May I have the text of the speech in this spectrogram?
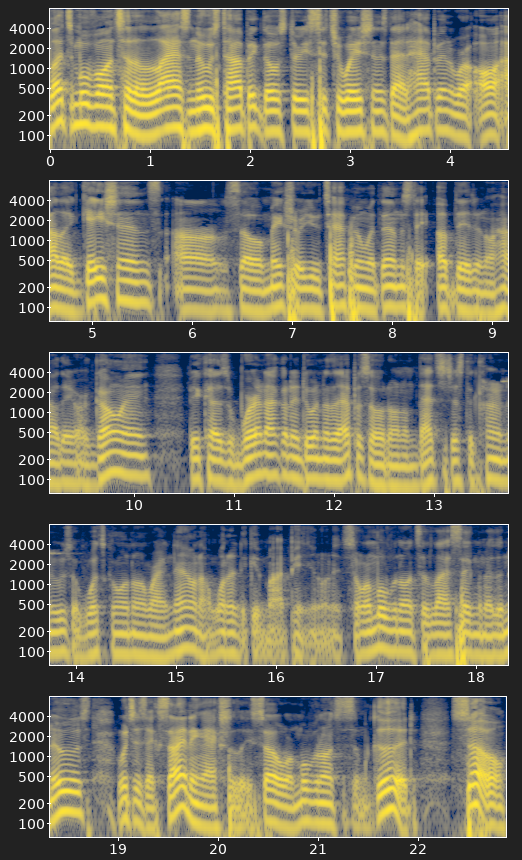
Let's move on to the last news topic. Those three situations that happened were all allegations. Um, so make sure you tap in with them to stay updated on how they are going because we're not going to do another episode on them. That's just the current news of what's going on right now, and I wanted to give my opinion on it. So we're moving on to the last segment of the news, which is exciting actually. So we're moving on to some good. So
